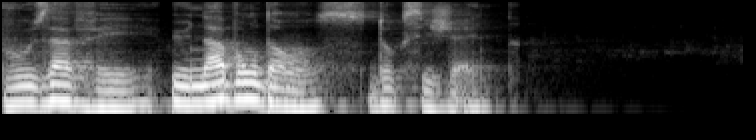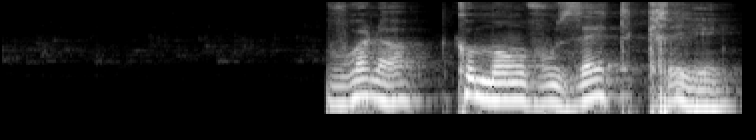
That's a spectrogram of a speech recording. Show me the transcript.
Vous avez une abondance d'oxygène. Voilà comment vous êtes créé,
